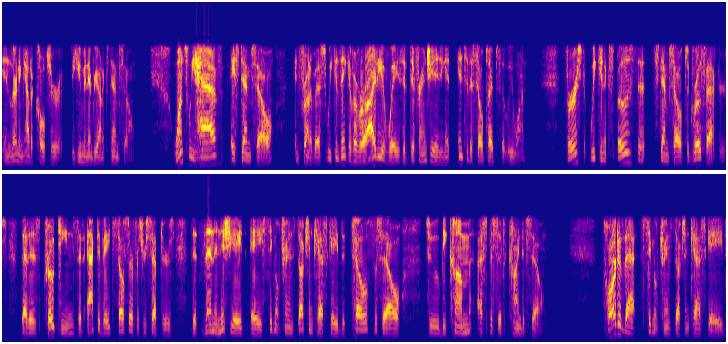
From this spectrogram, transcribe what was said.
in learning how to culture the human embryonic stem cell. Once we have a stem cell in front of us, we can think of a variety of ways of differentiating it into the cell types that we want. First, we can expose the stem cell to growth factors, that is, proteins that activate cell surface receptors that then initiate a signal transduction cascade that tells the cell to become a specific kind of cell. Part of that signal transduction cascade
